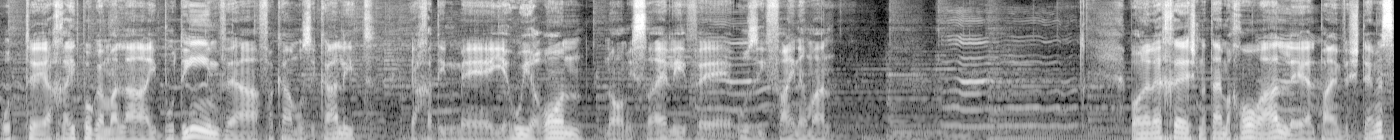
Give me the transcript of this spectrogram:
רות אה, אחראית פה גם על העיבודים וההפקה המוזיקלית, יחד עם אה, יהוא ירון, נועם ישראלי ועוזי פיינרמן. בואו נלך אה, שנתיים אחורה ל-2012,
